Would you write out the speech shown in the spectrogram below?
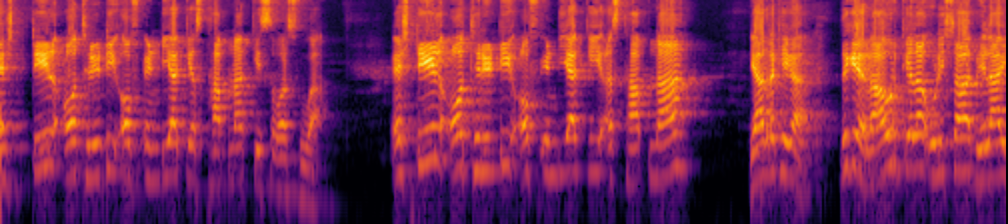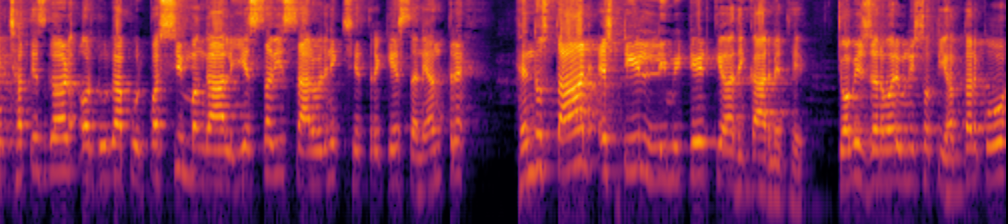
steel authority of India की स्थापना किस वर्ष हुआ? स्टील अथॉरिटी ऑफ़ इंडिया की स्थापना, याद रखिएगा, देखिए, राउरकेला, उड़ीसा, भिलाई, छत्तीसगढ़ और दुर्गापुर, पश्चिम बंगाल, ये सभी सार्वजनिक क्षेत्र के संयंत्र हिंदुस्तान स्टील लिमिटेड के अधिकार में थे। 24 जनवरी 1973 को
